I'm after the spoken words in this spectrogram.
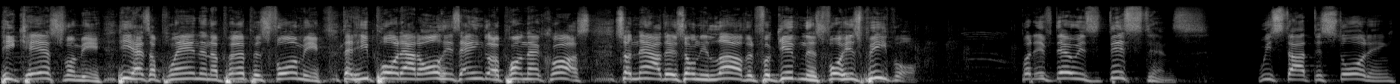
He cares for me, He has a plan and a purpose for me, that He poured out all His anger upon that cross. So now there's only love and forgiveness for His people. But if there is distance, we start distorting.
